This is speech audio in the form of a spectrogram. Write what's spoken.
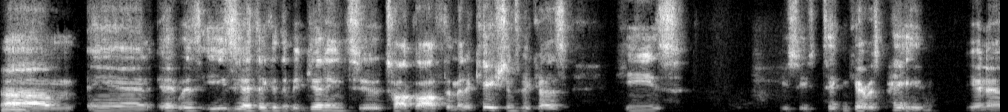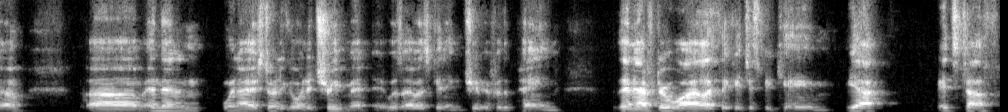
Um, and it was easy, I think, in the beginning to talk off the medications because he's he's, he's taking care of his pain, you know. Um, and then when I started going to treatment, it was I was getting treatment for the pain. Then after a while, I think it just became, yeah, it's tough.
